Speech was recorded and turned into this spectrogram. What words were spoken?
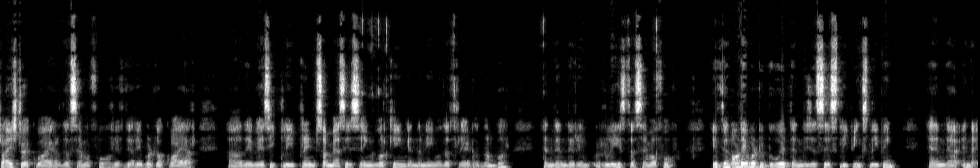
tries to acquire the semaphore. If they are able to acquire uh, they basically print some message saying working and the name of the thread or number and then they re release the semaphore. If they're not able to do it then they just say sleeping sleeping. And uh, in the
